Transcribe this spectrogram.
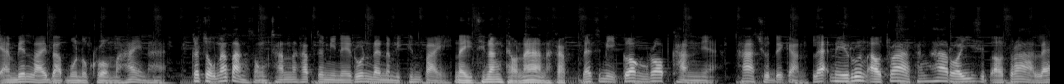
แอมเบียนไลท์แบบโมโนโครมมาให้นะฮะ กระจกหน้าต่าง 2 ชั้นนะครับจะมีในรุ่นไดนามิกขึ้นไปในที่นั่งแถวหน้านะครับและจะมีกล้องรอบคันเนี่ย5ชุดด้วยกัน และในรุ่น Ultra ทั้ง 520 Ultra และ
